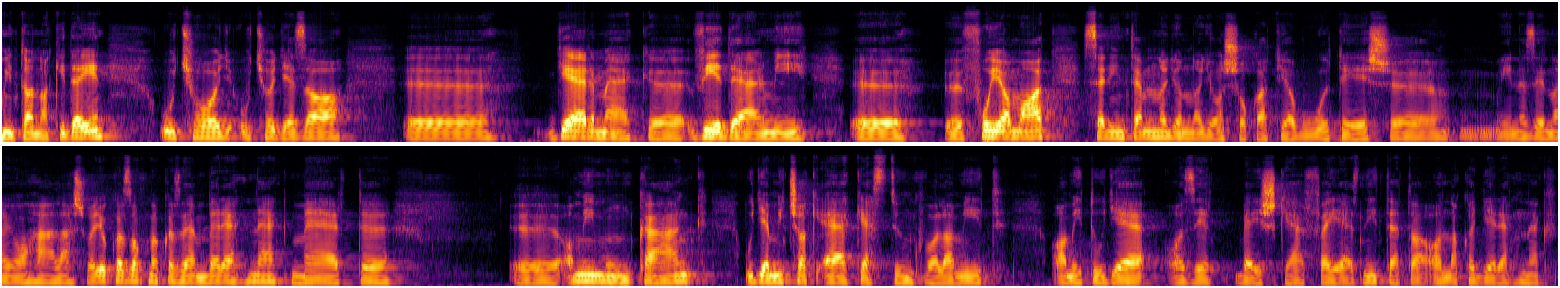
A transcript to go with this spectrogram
mint annak idején. Úgyhogy, úgyhogy ez a ö, gyermek ö, védelmi ö, folyamat szerintem nagyon-nagyon sokat javult, és én ezért nagyon hálás vagyok azoknak az embereknek, mert a mi munkánk, ugye mi csak elkezdtünk valamit, amit ugye azért be is kell fejezni, tehát a, annak a gyereknek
